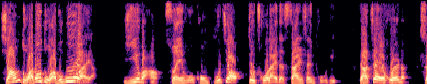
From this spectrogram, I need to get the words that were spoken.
想躲都躲不过呀！以往孙悟空不叫就出来的三神土地，这这回呢是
